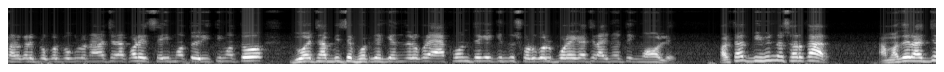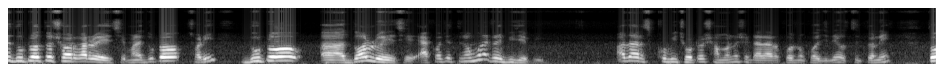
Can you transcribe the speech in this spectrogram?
সরকারি প্রকল্পগুলো নাড়াচাড়া করে, সেই মতো, রীতিমতো দু হাজার ভোটকে কেন্দ্র করে এখন থেকে কিন্তু শোরগোল পড়ে গেছে রাজনৈতিক মহলে। অর্থাৎ বিভিন্ন সরকার, আমাদের রাজ্যে দুটো তো সরকার রয়েছে মানে দুটো সরি দুটো দল রয়েছে। এক হচ্ছে তৃণমূল, একটা বিজেপি। আদার্স খুবই ছোট, সামান্য, সেটার আর কোনো খোঁজ নেই, অস্তিত্ব নেই। তো,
